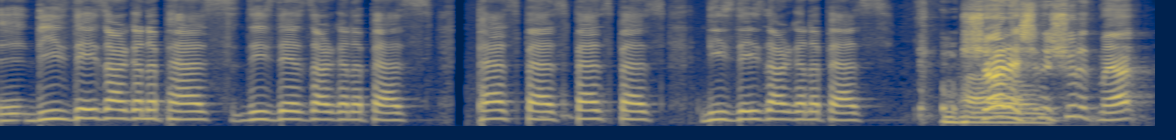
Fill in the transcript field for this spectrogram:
Eh, These days are gonna pass. These days are gonna pass. Pass pass pass pass. These days are gonna pass. Şöyle şimdi şu ritme ya.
